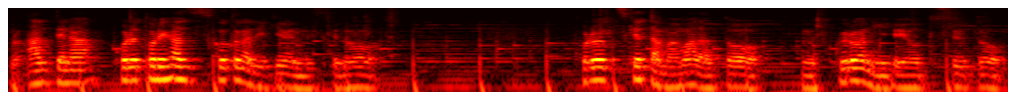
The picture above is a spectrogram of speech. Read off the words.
このアンテナこれを取り外すことができるんですけどこれをつけたままだとこの袋に入れようとすると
